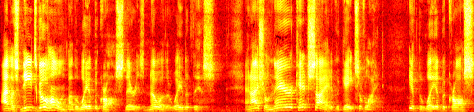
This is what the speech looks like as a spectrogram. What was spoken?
I must needs go home by the way of the cross. There is no other way but this. And I shall ne'er catch sight of the gates of light if the way of the cross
